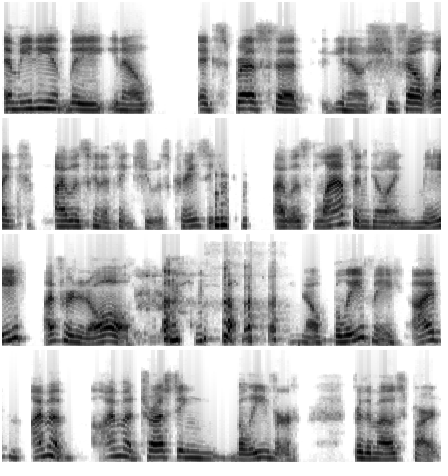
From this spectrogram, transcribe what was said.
immediately, you know, expressed that, you know, she felt like I was going to think she was crazy. I was laughing, going, "Me? I've heard it all." you know, believe me, I I'm a I'm a trusting believer for the most part.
